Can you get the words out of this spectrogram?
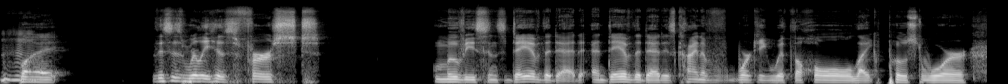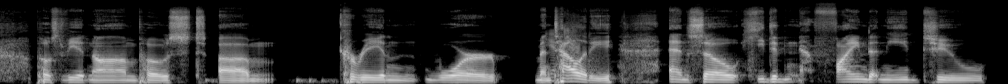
Mhm. but this is really his first movie since Day of the Dead, and Day of the Dead is kind of working with the whole like post-war, post-Vietnam, post um, Korean War mentality, and so he didn't find a need to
